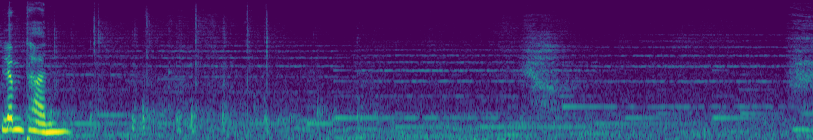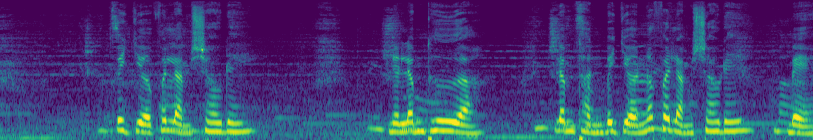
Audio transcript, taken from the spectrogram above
Lâm Thành. Bây giờ phải làm sao đây? Nè Lâm Thư à Lâm Thành bây giờ nó phải làm sao đây? Mẹ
